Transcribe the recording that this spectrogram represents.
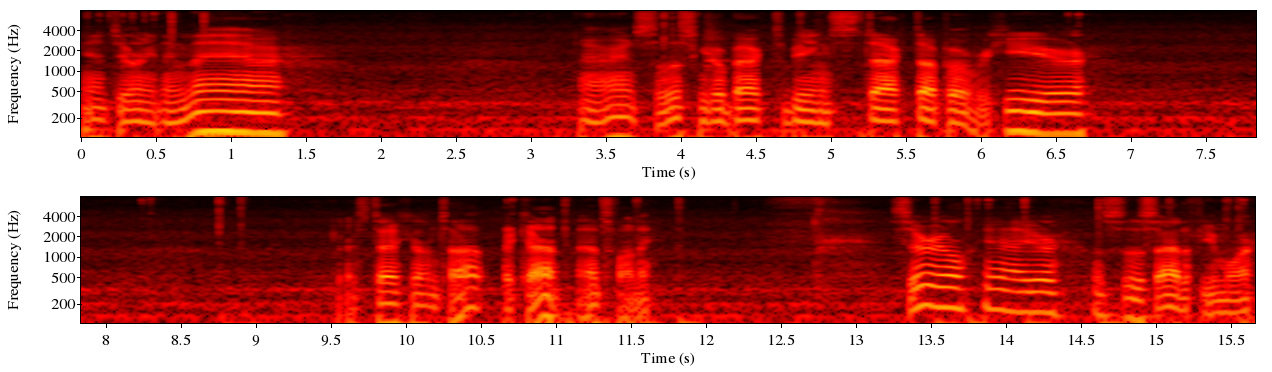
Can't do anything there. Alright, so this can go back to being stacked up over here. Can I stack you on top? I can. That's funny. Cereal? Yeah, you're... Let's just add a few more.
